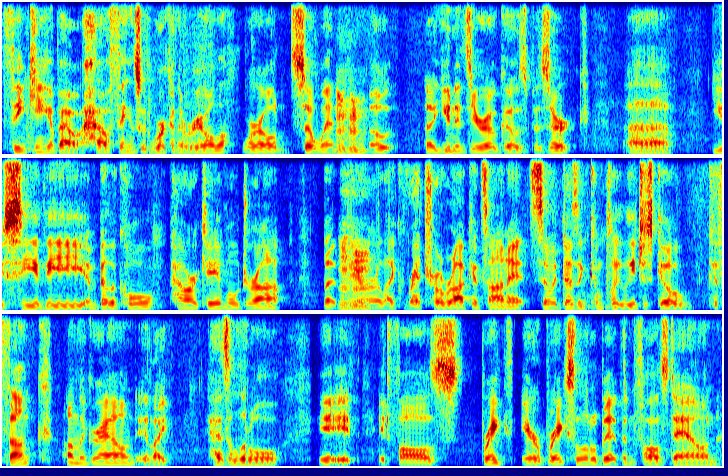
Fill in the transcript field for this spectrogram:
thinking about how things would work in the real world. So when Mm-hmm. o, uh, Unit Zero goes berserk, uh, you see the umbilical power cable drop. But Mm-hmm. there are like retro rockets on it, so it doesn't completely just go kathunk on the ground. It like has a little it it, it falls break air brakes a little bit then falls down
